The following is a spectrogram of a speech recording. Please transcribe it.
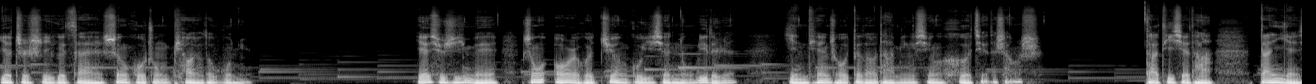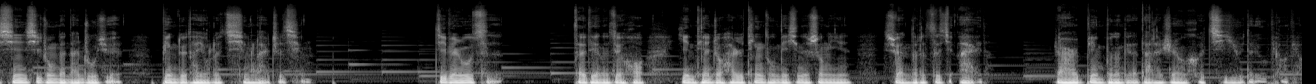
也只是一个在生活中飘摇的舞女。也许是因为生活偶尔会眷顾一些努力的人，尹天仇得到大明星贺姐的赏识，他提携他单演新戏中的男主角，并对他有了青睐之情。即便如此，在电影的最后，尹天仇还是听从内心的声音，选择了自己爱的。然而，并不能给他带来任何机遇的柳飘飘。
